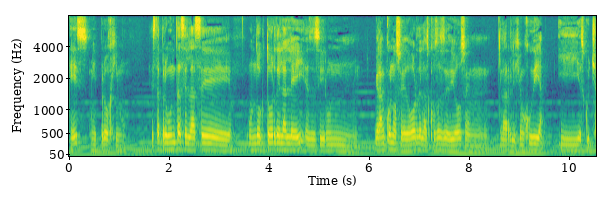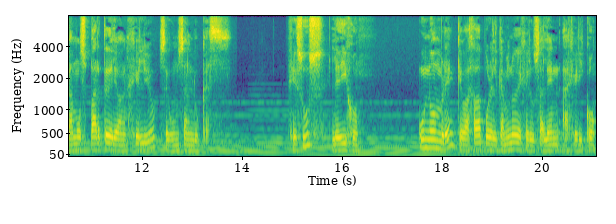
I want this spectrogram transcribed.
es mi prójimo? Esta pregunta se la hace un doctor de la ley, es decir, un gran conocedor de las cosas de Dios en la religión judía y escuchamos parte del Evangelio según San Lucas. Jesús le dijo, un hombre que bajaba por el camino de Jerusalén a Jericó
